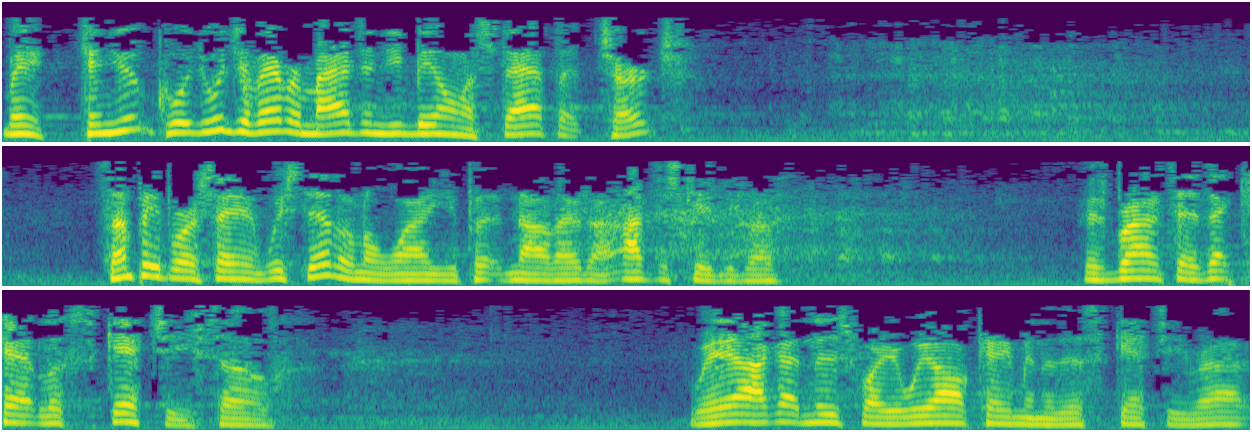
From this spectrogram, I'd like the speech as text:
I mean, can you, would you have ever imagined you'd be on a staff at church? Some people are saying, we still don't know why you put, no, no, no I'm just kidding, bro. As Brian says, that cat looks sketchy, so. Well, I got news for you. We all came into this sketchy, right?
